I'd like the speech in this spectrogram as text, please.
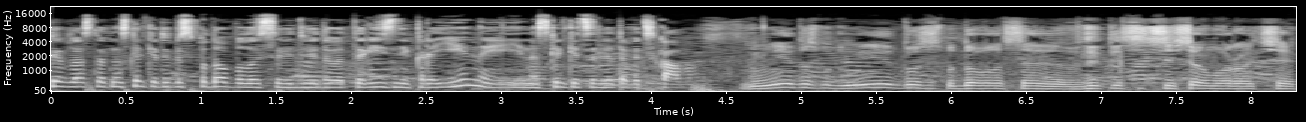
будь ласка, наскільки тобі сподобалося відвідувати різні країни і наскільки це для тебе цікаво? Мені дуже, мені дуже сподобалося в 2007 році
